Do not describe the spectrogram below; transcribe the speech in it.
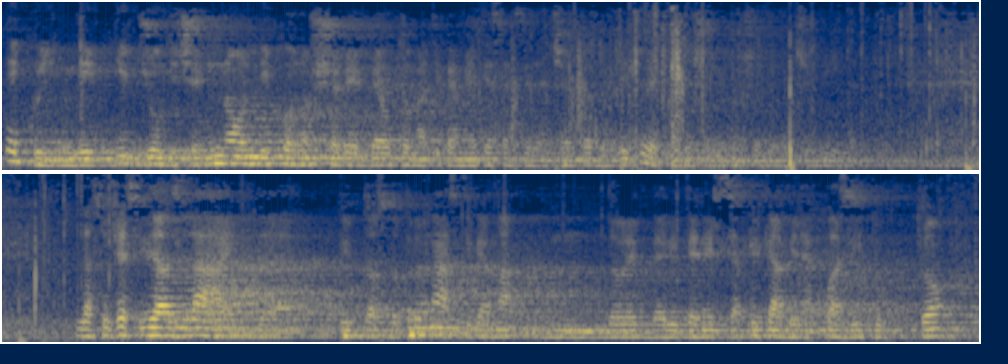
e quindi il giudice non li conoscerebbe automaticamente ai sensi del 112 del codice di procedura civile. La successiva slide piuttosto pleonastica, ma mh, dovrebbe ritenersi applicabile a quasi tutto,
